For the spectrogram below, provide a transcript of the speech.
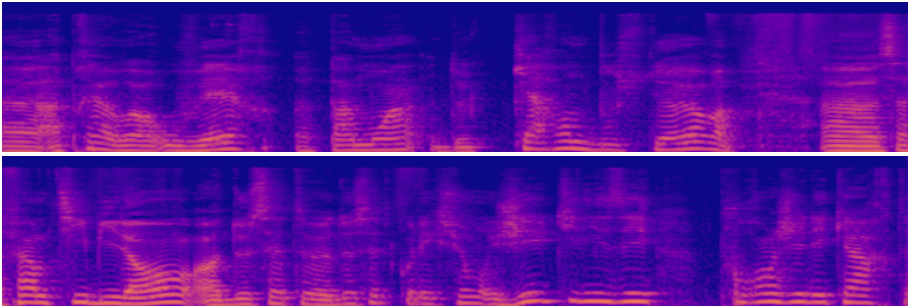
euh, après avoir ouvert pas moins de 40 boosters. ça fait un petit bilan de, cette, collection. J'ai utilisé pour ranger les cartes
